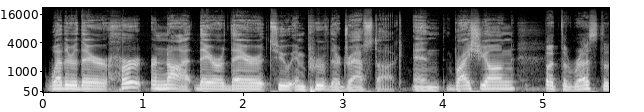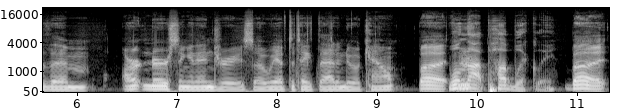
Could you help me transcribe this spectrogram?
Whether they're hurt or not, they are there to improve their draft stock. And Bryce Young, But the rest of them aren't nursing an injury, so we have to take that into account. But well, not publicly. but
